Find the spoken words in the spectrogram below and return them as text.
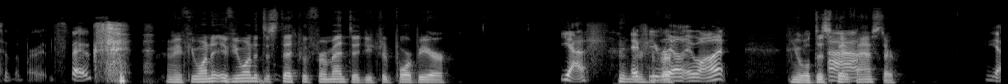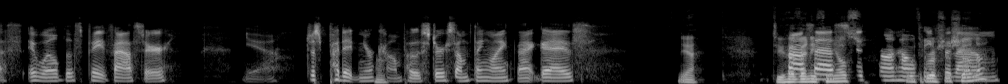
to the birds folks. I mean if you wanted if you wanted to stick with fermented you should pour beer Yes, if you really want. You will dissipate uh, faster. Yes, it will dissipate faster. Yeah. Just put it in your compost or something like that, guys. Yeah. Do you have Processed, anything else? It's not healthy for them.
